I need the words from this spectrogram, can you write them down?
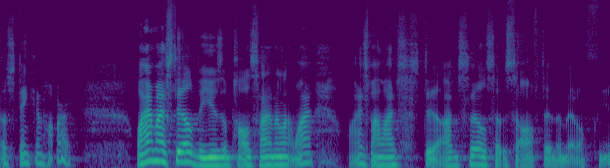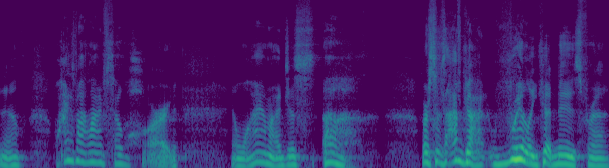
so stinking hard? Why am I still, to use a Paul Simon line, why, why is my life still, I'm still so soft in the middle, you know? Why is my life so hard? And why am I just, uh, versus I've got really good news, friend.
